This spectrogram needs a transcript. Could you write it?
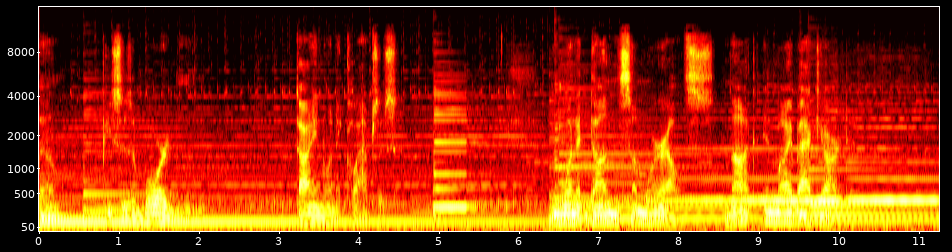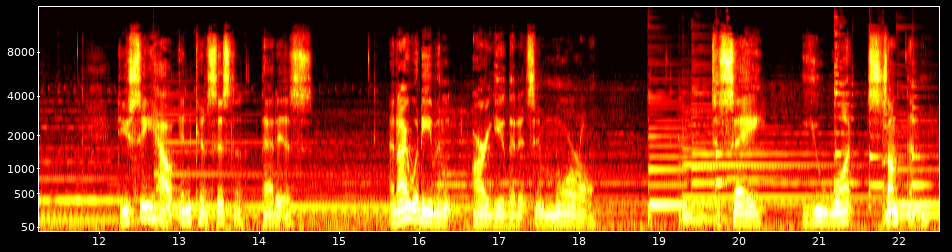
uh, pieces of board and dying when it collapses. We want it done somewhere else, not in my backyard. Do you see how inconsistent that is? And I would even argue that it's immoral to say you want something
